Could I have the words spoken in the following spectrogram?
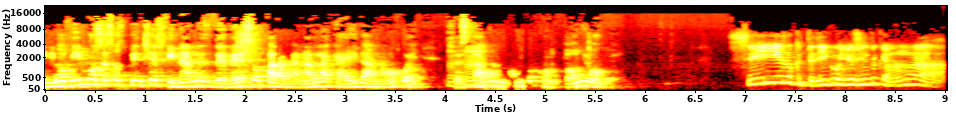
Y no vimos esos pinches finales de beso para ganar la caída, ¿no, güey? Se estaban dando con Toño, güey. Sí, es lo que te digo. Yo siento que mamá,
